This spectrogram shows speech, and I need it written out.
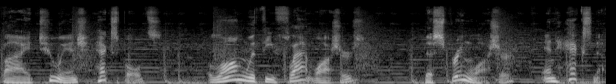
by 2 inch hex bolts along with the flat washers, the spring washer, and hex nut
